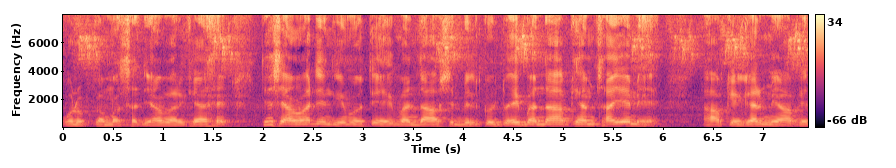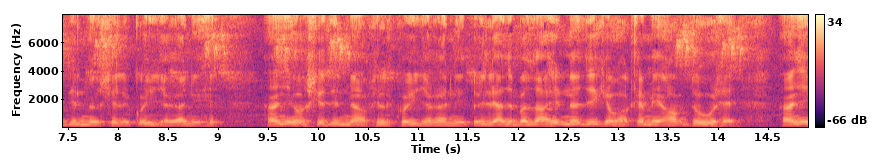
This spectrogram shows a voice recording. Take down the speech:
قرب کا مقصد یہاں پر کیا ہے؟ جیسے ہماری زندگی میں ہوتی ہے، ایک بندہ آپ سے بالکل، تو ایک بندہ آپ کے ہمسائے میں ہے۔ آپ کے گھر میں، آپ کے دل میں اس کے لیے کوئی جگہ نہیں ہے۔ ہاں جی اس کے دل میں آپ کے لیے کوئی جگہ نہیں۔ تو لہٰذا بظاہر نزدیک کے واقعے میں آپ دور ہے ہاں جی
